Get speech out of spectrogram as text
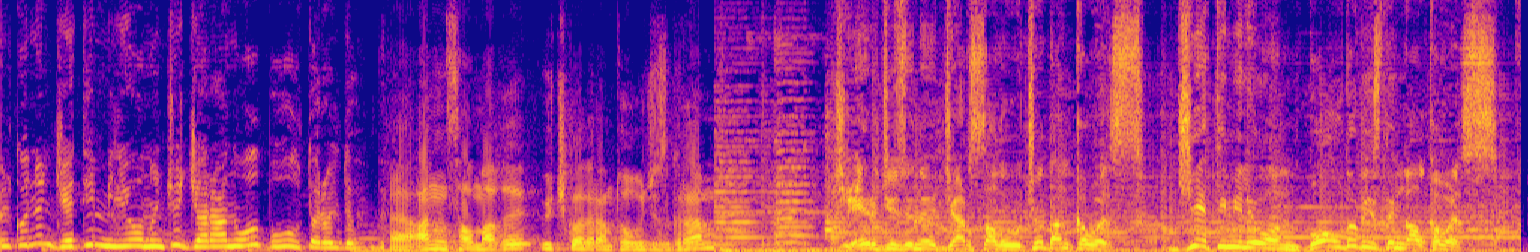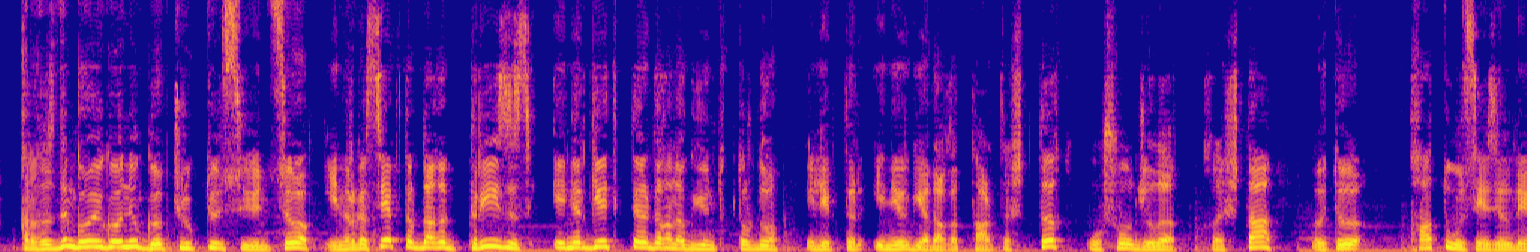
өлкөнүн жети миллионунчу жараны болуп уул төрөлдү анын салмагы үч килограмм тогуз жүз грамм жер жүзүнө жар салуучу даңкыбыз жети миллион болду биздин калкыбыз кыргыздын көбөйгөнү көпчүлүктү сүйүнсө энергосектордогу кризис энергетиктерди гана күйүнтүп турду электр энергиядагы тартыштык ушул жылы кышта өтө катуу сезилди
